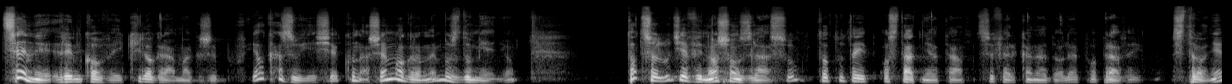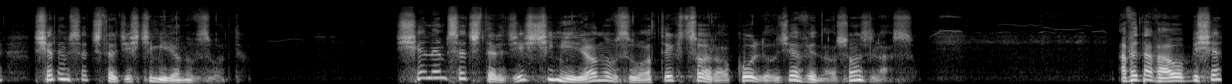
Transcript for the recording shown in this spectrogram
ceny rynkowej kilograma grzybów. I okazuje się, ku naszemu ogromnemu zdumieniu, to, co ludzie wynoszą z lasu, to tutaj ostatnia ta cyferka na dole po prawej stronie, 740 milionów złotych. 740 milionów złotych co roku ludzie wynoszą z lasu. A wydawałoby się,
